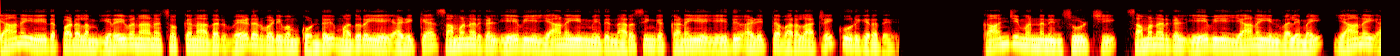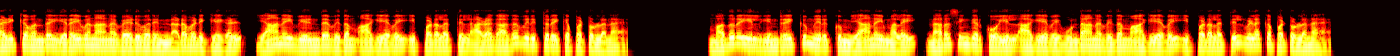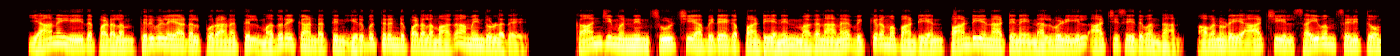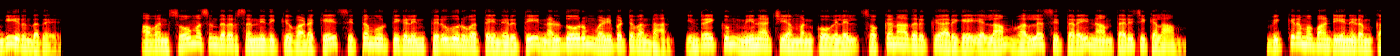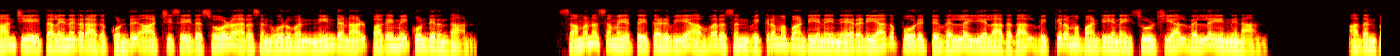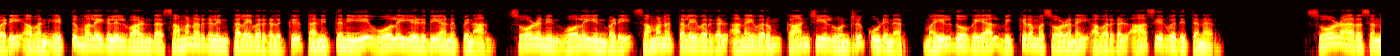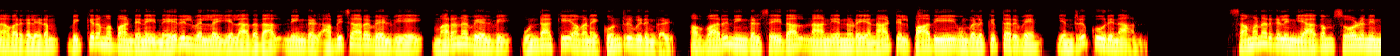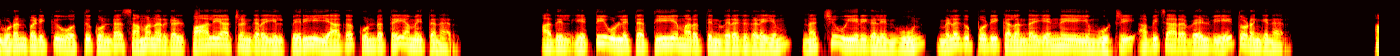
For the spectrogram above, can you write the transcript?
யானை எய்த படலம் இறைவனான சொக்கநாதர் வேடர் வடிவம் கொண்டு மதுரையை அழிக்க சமணர்கள் ஏவிய யானையின் மீது நரசிங்கக் கணையை எய்து அழித்த வரலாற்றை கூறுகிறது. காஞ்சி மன்னனின் சூழ்ச்சி சமணர்கள் ஏவிய யானையின் வலிமை யானை அழிக்க வந்த இறைவனான வேடுவரின் நடவடிக்கைகள் யானை வீழ்ந்த விதம் ஆகியவை இப்படலத்தில் அழகாக விரித்துரைக்கப்பட்டுள்ளன. மதுரையில் இன்றைக்கும் இருக்கும் யானை மலை நரசிங்கர் கோயில் ஆகியவை உண்டான விதம் ஆகியவை இப்படலத்தில் விளக்கப்பட்டுள்ளன. யானை எய்த படலம் திருவிளையாடல் புராணத்தில் மதுரை காண்டத்தின் 22 படலமாக அமைந்துள்ளது. காஞ்சி மன்னின் சூழ்ச்சி அபிடேக பாண்டியனின் மகனான விக்கிரமபாண்டியன் பாண்டிய நாட்டினை நல்வழியில் ஆட்சி செய்து வந்தான். அவனுடைய ஆட்சியில் சைவம் செழித்தோங்கி இருந்தது. அவன் சோமசுந்தரர் சந்நிதிக்கு வடக்கே சித்தமூர்த்திகளின் திருவுருவத்தை நிறுத்தி நல்தோறும் வழிபட்டு வந்தான். இன்றைக்கும் மீனாட்சி அம்மன் கோவிலில் சொக்கநாதருக்கு அருகே எல்லாம் வல்ல சித்தரை நாம் தரிசிக்கலாம். விக்கிரமபாண்டியனிடம் காஞ்சியை தலைநகராகக் கொண்டு ஆட்சி செய்த சோழ அரசன் ஒருவன் நீண்ட நாள் பகைமை கொண்டிருந்தான். சமண சமயத்தை தழுவிய அவ்வரசன் விக்கிரமபாண்டியனை நேரடியாக போரிட்டு வெல்ல இயலாததால் விக்கிரமபாண்டியனை சூழ்ச்சியால் வெல்ல எண்ணினான். அதன்படி அவன் எட்டு மலைகளில் வாழ்ந்த சமணர்களின் தலைவர்களுக்கு தனித்தனியே ஓலை எழுதி அனுப்பினான். சோழனின் ஓலையின்படி சமணத் தலைவர்கள் அனைவரும் காஞ்சியில் ஒன்று கூடினர். மயில்தோகையால் விக்கிரம சோழனை அவர்கள் ஆசீர்வதித்தனர். சோழ அரசன் அவர்களிடம் விக்கிரமபாண்டினை நேரில் வெல்ல இயலாததால் நீங்கள் அபிசார வேள்வியை மரண வேள்வி உண்டாக்கி அவனை கொன்று விடுங்கள் அவ்வாறு நீங்கள் செய்தால் நான் என்னுடைய நாட்டில் பாதியை உங்களுக்கு தருவேன் என்று கூறினான். சமணர்களின் யாகம் சோழனின் உடன்படிக்கு ஒத்துக்கொண்ட சமணர்கள் பாலியாற்றங்கரையில் பெரிய யாக குண்டத்தை அமைத்தனர். அதில் எட்டி உள்ளிட்ட தீய மரத்தின் விறகுகளையும் நச்சு உயிரிகளின் ஊன் மிளகுப்பொடி கலந்த எண்ணெயையும் ஊற்றி அபிசார வேள்வியை தொடங்கினர்.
